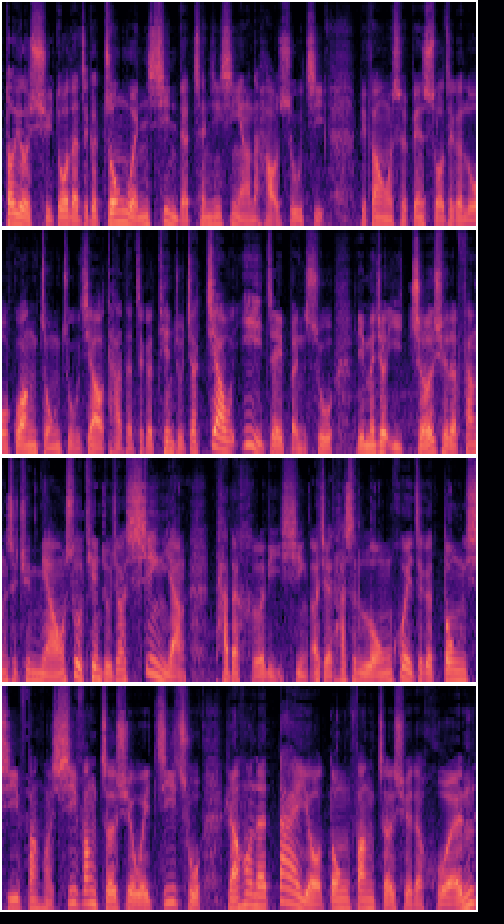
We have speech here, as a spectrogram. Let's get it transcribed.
都有许多的这个中文性的澄清信仰的好书籍，比方我随便说这个罗光总主教他的这个《天主教教义》这本书，里面就以哲学的方式去描述天主教信仰它的合理性，而且它是融汇这个东西方和西方哲学为基础，然后呢带有东方哲学的魂，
